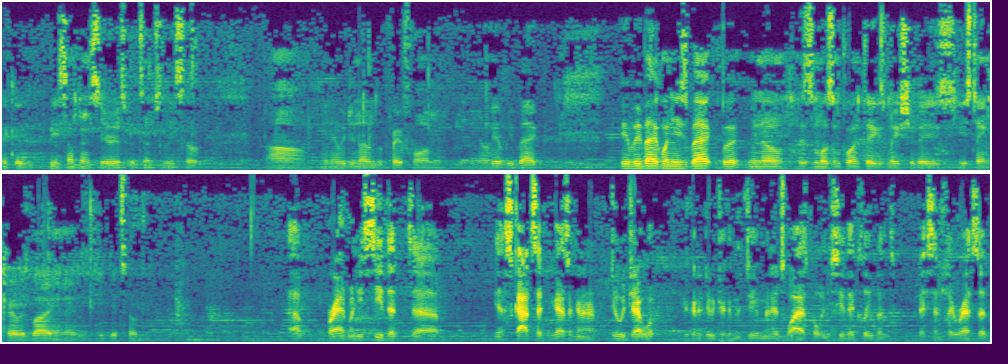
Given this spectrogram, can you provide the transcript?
it could be something serious potentially. So, um, you know, we do nothing but pray for him. You know, he'll be back. He'll be back when he's back, but you know, his most important thing is make sure that he's, he's taking care of his body and that he gets healthy uh, Brad, when you see that, uh, you know, Scott said you guys are going to do what you're going to do what you're going to do minutes wise, but when you see that Cleveland essentially rested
